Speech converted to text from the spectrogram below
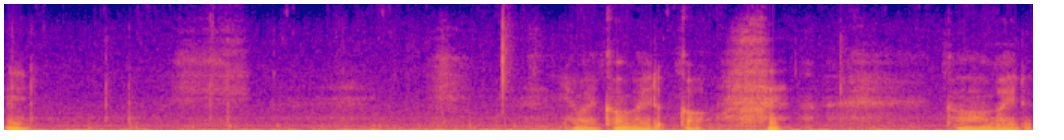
ねやばい蚊がいる蚊蚊がいる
